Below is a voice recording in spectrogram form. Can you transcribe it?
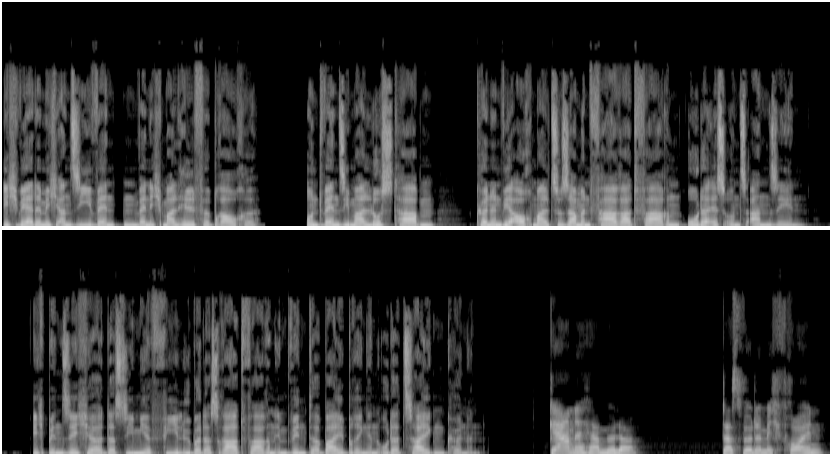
Ich werde mich an Sie wenden, wenn ich mal Hilfe brauche. Und wenn Sie mal Lust haben, können wir auch mal zusammen Fahrrad fahren oder es uns ansehen. Ich bin sicher, dass Sie mir viel über das Radfahren im Winter beibringen oder zeigen können. Gerne, Herr Müller. Das würde mich freuen.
